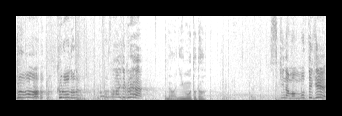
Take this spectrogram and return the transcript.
ああクロードだ。殺さないでくれ。何事だ。好きなもん持ってけ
